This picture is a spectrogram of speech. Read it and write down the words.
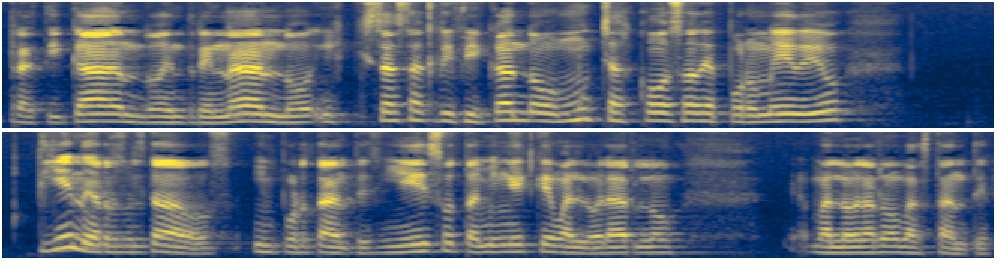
practicando, entrenando y quizás sacrificando muchas cosas de por medio, tienen resultados importantes y eso también hay que valorarlo valorarlo bastante.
